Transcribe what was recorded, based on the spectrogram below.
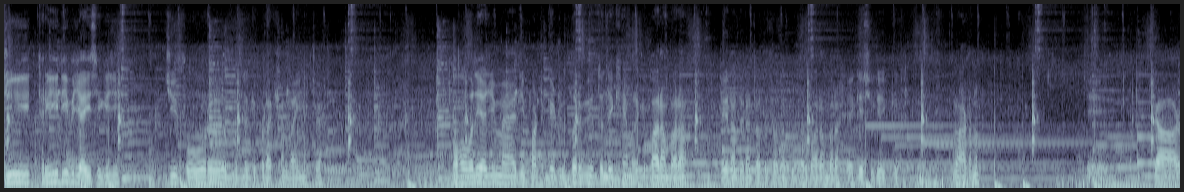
G3 ਦੀ ਬਜਾਈ ਸੀਗੀ ਜੀ। G4 ਮਤਲਬ ਕਿ ਪ੍ਰੋਡਕਸ਼ਨ ਲਾਈਨ ਚ। ਬਹੁਤ ਵਧੀਆ ਜੀ, ਮੈਂ ਜੀ ਪੱਟ ਕੇ ਟਿਊਬਰ ਵੀ ਉਦੋਂ ਦੇਖਿਆ, ਮਤਲਬ ਕਿ 12 12 13 13 14 14 ਟਿਊਬਰ 12 12 ਹੈਗੇ ਸੀਗੇ ਇੱਕ ਇੱਕ ਪਲਾਂਟ ਨੂੰ। ਤੇ ਝਾੜ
